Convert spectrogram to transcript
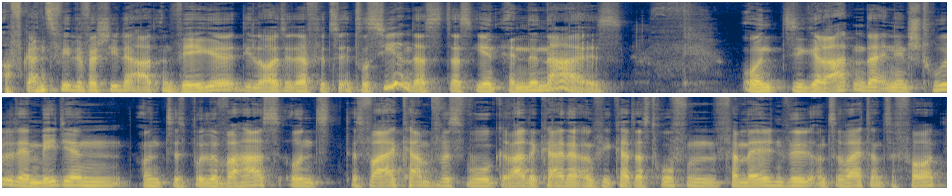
auf ganz viele verschiedene Art und Wege die Leute dafür zu interessieren, dass, dass ihr Ende nahe ist. Und sie geraten da in den Strudel der Medien und des Boulevards und des Wahlkampfes, wo gerade keiner irgendwie Katastrophen vermelden will und so weiter und so fort.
